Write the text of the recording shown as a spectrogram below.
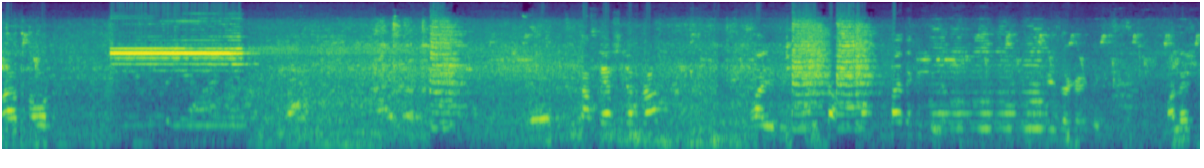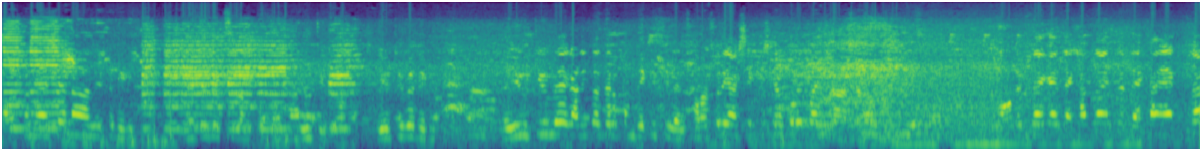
ভাই, আসসালামু আলাইকুম। তো একটু কাছে আসি আমরা? ভাই কোথায় দেখেছিলেন এই জায়গায় দেখি মানে সরাসরি আসে না নেটে দেখেছি নেটে দেখছিলাম ইউটিউবে ইউটিউবে দেখেছিলাম ইউটিউবে গাড়িটা যেরকম দেখেছিলেন সরাসরি আসে কি সেরকমই পাই? না। অনেক জায়গায় দেখা যায় যে দেখায় একটা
